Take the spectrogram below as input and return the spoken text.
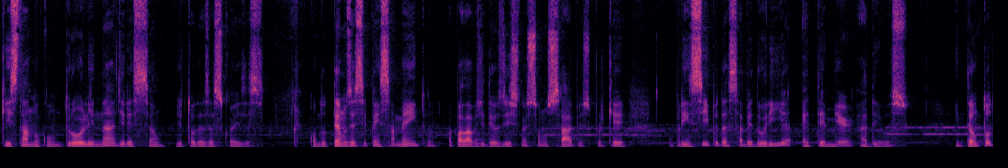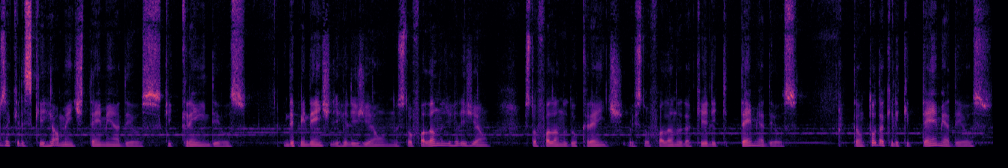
que está no controle e na direção de todas as coisas. Quando temos esse pensamento, a palavra de Deus diz que nós somos sábios, porque o princípio da sabedoria é temer a Deus. Então, todos aqueles que realmente temem a Deus, que creem em Deus, independente de religião. Não estou falando de religião, estou falando do crente, eu estou falando daquele que teme a Deus. Então, todo aquele que teme a Deus,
